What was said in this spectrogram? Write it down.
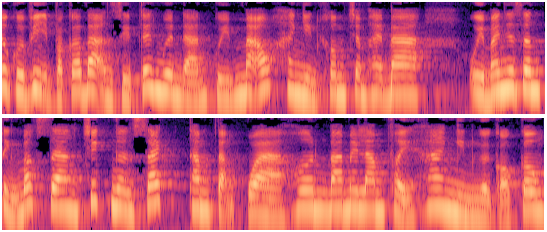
Thưa quý vị và các bạn, dịp Tết Nguyên đán Quý Mão 2023, Ủy ban nhân dân tỉnh Bắc Giang trích ngân sách thăm tặng quà hơn 35,2 nghìn người có công.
